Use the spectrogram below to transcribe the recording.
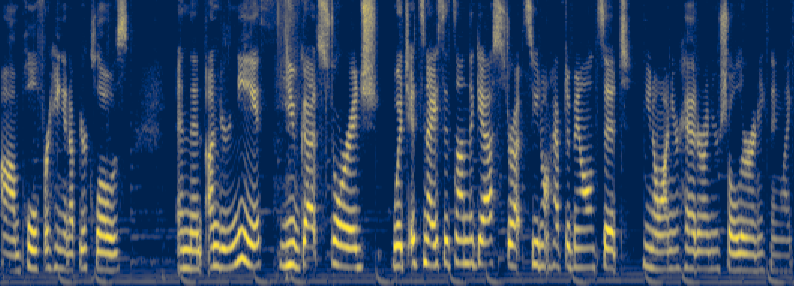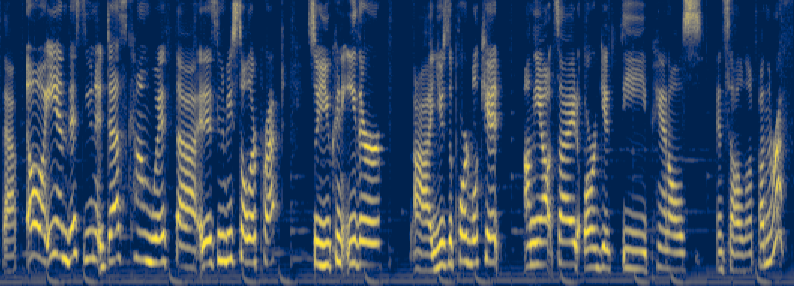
um, pole for hanging up your clothes. And then underneath, you've got storage, which it's nice. It's on the gas strut, so you don't have to balance it, you know, on your head or on your shoulder or anything like that. Oh, and this unit does come with, uh, it is gonna be solar prepped. So you can either uh, use the portable kit on the outside or get the panels installed up on the roof.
